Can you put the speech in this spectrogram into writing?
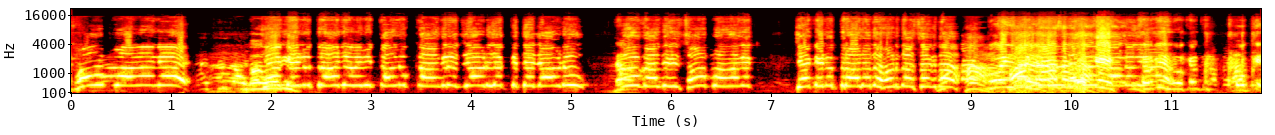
ਸੌ ਪਾਵਾਂਗੇ ਜੇ ਕਿਸੇ ਨੂੰ ਤਰਾ ਜਾਵੇ ਵੀ ਕੱਲ ਨੂੰ ਕਾਂਗਰਸ ਜਾਵੜੂ ਜਾਂ ਕਿਤੇ ਜਾਵੜੂ। ਉਹ ਗੱਲ ਦੀ ਸੌ ਪਾਵਾਂਗੇ ਜੇ ਕਿਸੇ ਨੂੰ ਤਰਾ ਜਾ ਤਾਂ ਹੁਣ ਦੱਸ ਸਕਦਾ। ਕੋਈ ਨਹੀਂ ਓਕੇ। ਸਰਦੇ ਓਕੇ ਓਕੇ ਓਕੇ।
